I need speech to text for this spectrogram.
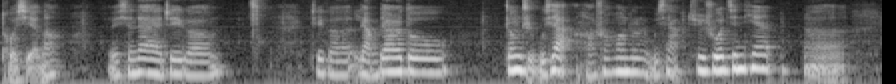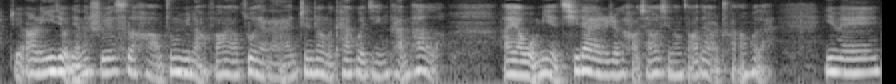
妥协呢？所以现在这个这个两边都争执不下，哈，双方争执不下。据说今天，呃，这二零一九年的十月四号，终于两方要坐下来真正的开会进行谈判了。哎呀，我们也期待着这个好消息能早点传回来，因为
